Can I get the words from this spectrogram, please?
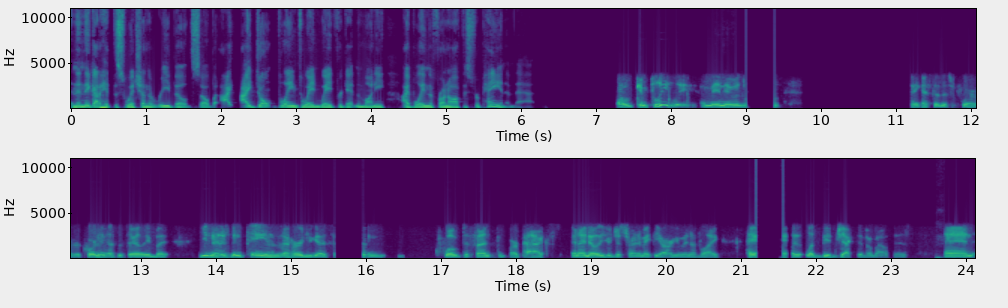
and then they got to hit the switch on the rebuild. So, but I I don't blame Dwyane Wade for getting the money. I blame the front office for paying him that. Oh, completely. I mean, it was. I think I said this before recording necessarily, but you know, there's been things that I've heard you guys say in quote defense of Garpax, and I know that you're just trying to make the argument of like, hey, let's be objective about this. And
